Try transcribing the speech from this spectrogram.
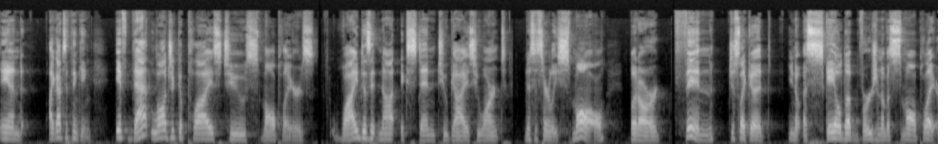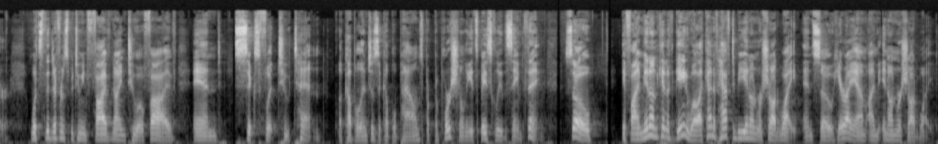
And I got to thinking, if that logic applies to small players, why does it not extend to guys who aren't necessarily small but are thin, just like a you know a scaled up version of a small player? What's the difference between 5'9", 205 and six foot 210? A couple inches, a couple pounds, but proportionally, it's basically the same thing. So if I'm in on Kenneth Gainwell, I kind of have to be in on Rachaad White. And so here I am, I'm in on Rachaad White.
